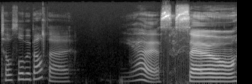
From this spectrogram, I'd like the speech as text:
tell us a little bit about that. Yes. So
